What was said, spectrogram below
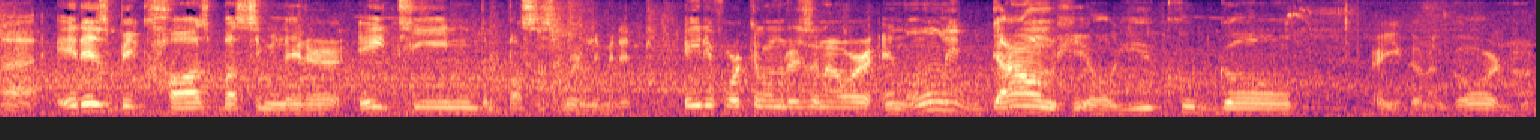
Uh, it is because Bus Simulator 18, the buses were limited 84 kilometers an hour, and only downhill you could go. Are you gonna go or not?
